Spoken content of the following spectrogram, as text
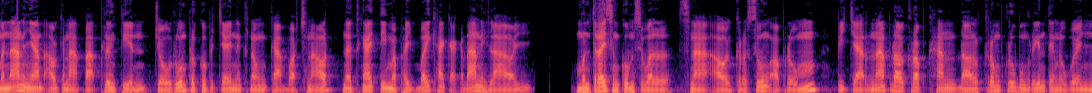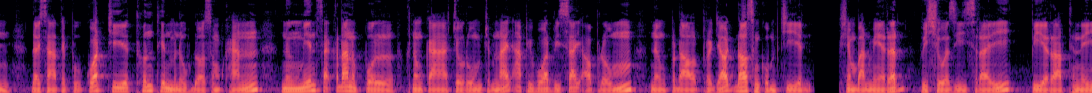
មិនអនុញ្ញាតឲ្យគណៈបកភ្លើងទៀនចូលរួមប្រគល់ប្រជែងនៅក្នុងការបោះឆ្នោតនៅថ្ងៃទី23ខែកក្កដានេះឡើយមន្ត្រីសង្គមស៊ីវិលស្នើឲ្យក្រសួងអប់រំ ពិចារណាផ្ដល់ក្របខ័ណ្ឌដល់ក្រុមគ្រូបង្រៀនទាំងនោះវិញដោយសារតែពួកគាត់ជាធនធានមនុស្សដ៏សំខាន់និងមានសក្តានុពលក្នុងការចូលរួមចំណែកអភិវឌ្ឍវិស័យអប់រំ និងផ្ដល់ប្រយោជន៍ដល់សង្គមជាតិខ្ញុំបានមេរិត Visual Asia ស្រីពីរដ្ឋធានី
